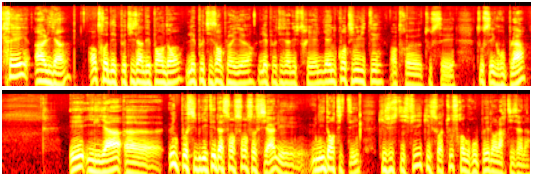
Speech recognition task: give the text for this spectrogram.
crée un lien entre des petits indépendants, les petits employeurs, les petits industriels. Il y a une continuité entre tous ces, tous ces groupes-là. Et il y a euh, une possibilité d'ascension sociale et une identité qui justifie qu'ils soient tous regroupés dans l'artisanat.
